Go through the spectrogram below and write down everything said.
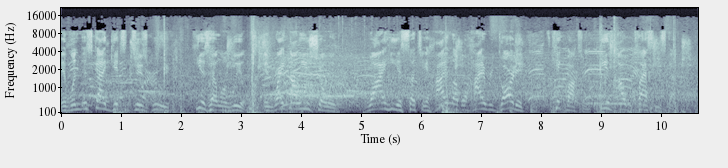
And when this guy gets into his groove, he is hell on wheels. And right now he is showing why he is such a high-level, high-regarded kickboxer. He is outclassing this guy.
